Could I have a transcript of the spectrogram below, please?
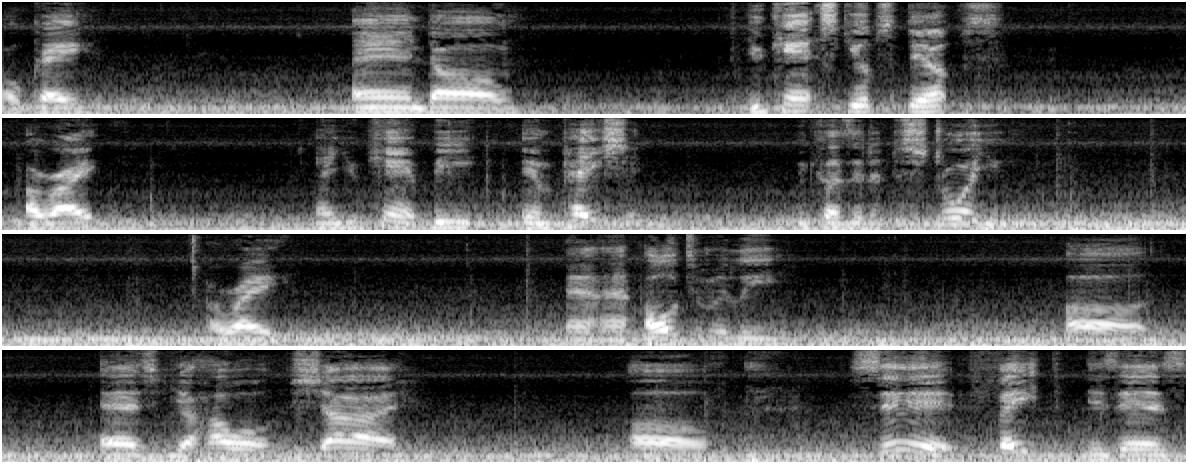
Okay? And um, you can't skip steps. All right? And you can't be impatient because it'll destroy you. All right? And, and ultimately, uh, as Yahweh Shai uh, said, faith is as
